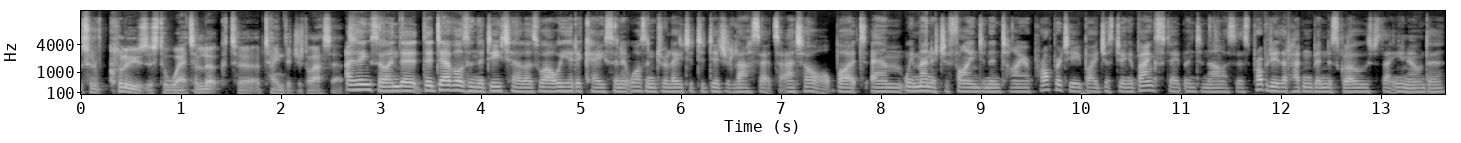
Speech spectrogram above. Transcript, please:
sort of clues as to where to look to obtain digital assets. I think so. And the, the devil's in the detail as well. We had a case and it wasn't related to digital assets at all, but um, we managed to find an entire property by just doing a bank statement analysis, property that hadn't been disclosed, that, you know, the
